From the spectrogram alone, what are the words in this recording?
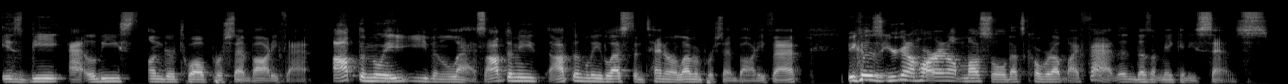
is be at least under 12% body fat optimally even less, optimally optimally less than 10 or 11% body fat because you're going to harden up muscle that's covered up by fat. That doesn't make any sense.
